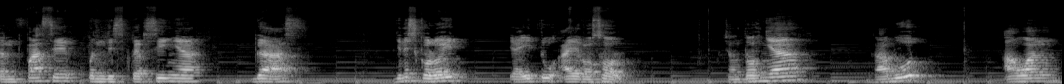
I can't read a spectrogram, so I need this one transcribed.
dan fase pendispersinya gas jenis koloid yaitu aerosol. Contohnya kabut, awan,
